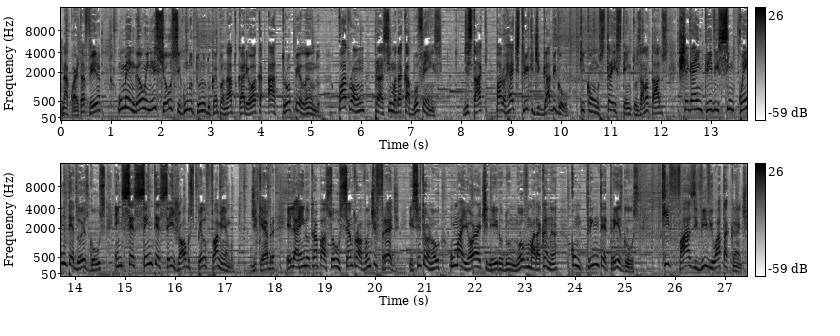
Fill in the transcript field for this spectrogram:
na quarta-feira, o Mengão iniciou o segundo turno do Campeonato Carioca atropelando 4 a 1 para cima da Cabofense. Destaque para o hat-trick de Gabigol, que com os três tentos anotados chega a incríveis 52 gols em 66 jogos pelo Flamengo. De quebra, ele ainda ultrapassou o centroavante Fred e se tornou o maior artilheiro do novo Maracanã com 33 gols. Que fase vive o atacante?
